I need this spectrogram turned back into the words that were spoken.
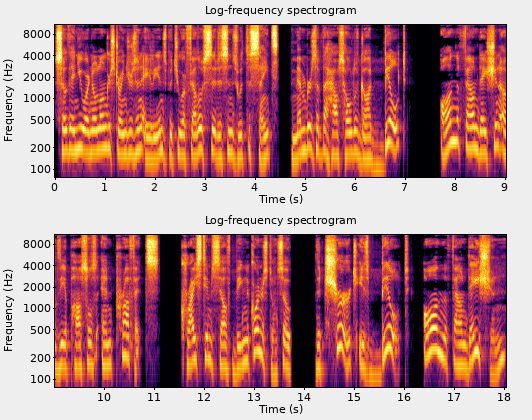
So then you are no longer strangers and aliens, but you are fellow citizens with the saints, members of the household of God, built on the foundation of the apostles and prophets, Christ Himself being the cornerstone. So the church is built on the foundation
